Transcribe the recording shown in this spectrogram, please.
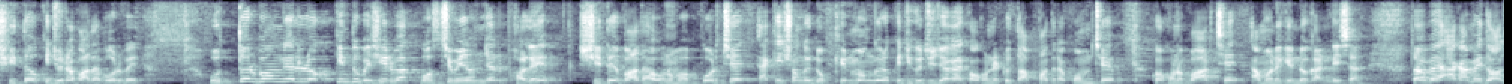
শীতেও কিছুটা বাধা পড়বে। উত্তরবঙ্গের লোক কিন্তু বেশিরভাগ পশ্চিমী ঝঞ্ঝার ফলে শীতে বাধা অনুভব করছে। একই সঙ্গে দক্ষিণবঙ্গেরও কিছু কিছু জায়গায় কখনো একটু তাপমাত্রা কমছে, কখনো বাড়ছে, এমনই কিন্তু কন্ডিশন তবে আগামী দশ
